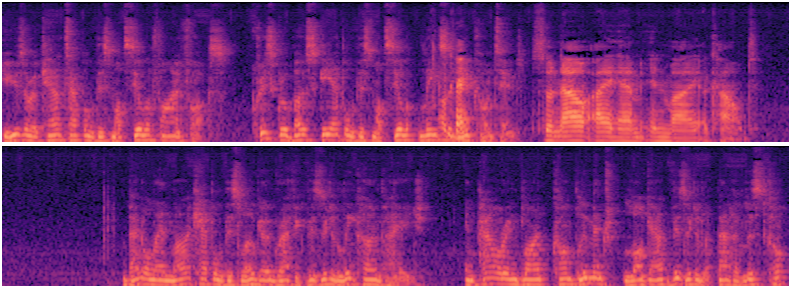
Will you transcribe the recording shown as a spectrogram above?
User account AppleVis Mozilla Firefox. Chris Grabowski AppleVis Mozilla links Okay. and new content. So now I am in my account. Banner landmark AppleVis logo graphic visited link homepage. Empowering blind complement logout visited about of list comp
